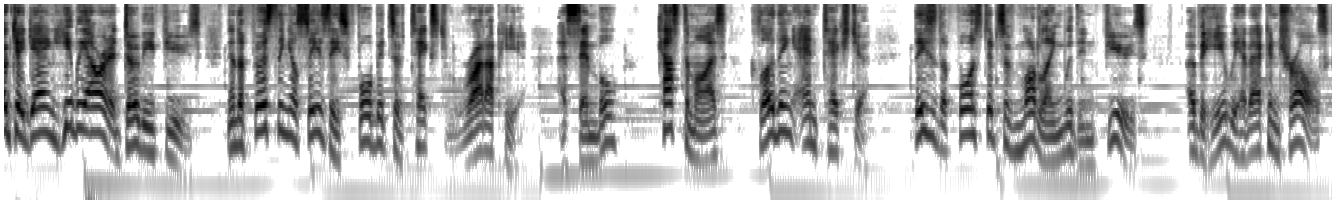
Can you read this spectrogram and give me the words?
Okay gang, here we are in Adobe Fuse. Now the first thing you'll see is these four bits of text right up here. Assemble, Customize, Clothing and Texture. These are the four steps of modeling within Fuse. Over here we have our controls.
